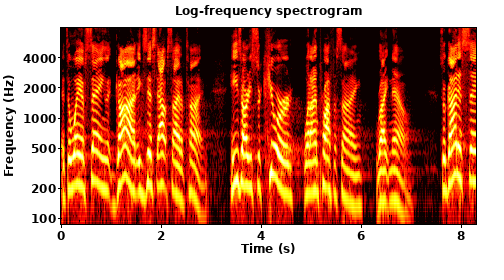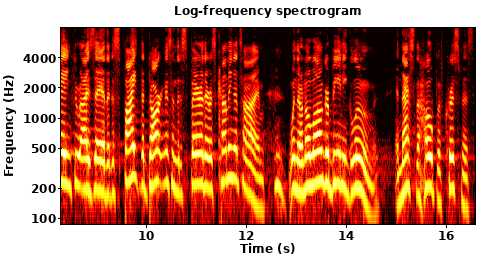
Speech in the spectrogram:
It's a way of saying that God exists outside of time. He's already secured what I'm prophesying right now. So God is saying through Isaiah that despite the darkness and the despair, there is coming a time when there'll no longer be any gloom. And that's the hope of Christmas.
